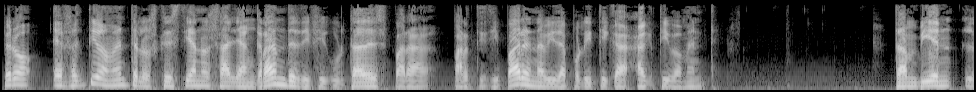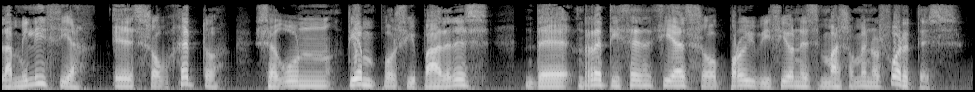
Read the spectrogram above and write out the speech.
Pero efectivamente los cristianos hallan grandes dificultades para participar en la vida política activamente. También la milicia es objeto, según tiempos y padres, de reticencias o prohibiciones más o menos fuertes.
